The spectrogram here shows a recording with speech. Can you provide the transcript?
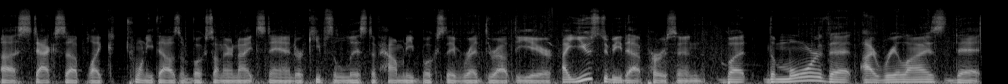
uh, stacks up like 20,000 books on their nightstand or keeps a list of how many books they've read throughout the year. I used to be that person, but the more that I realize that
